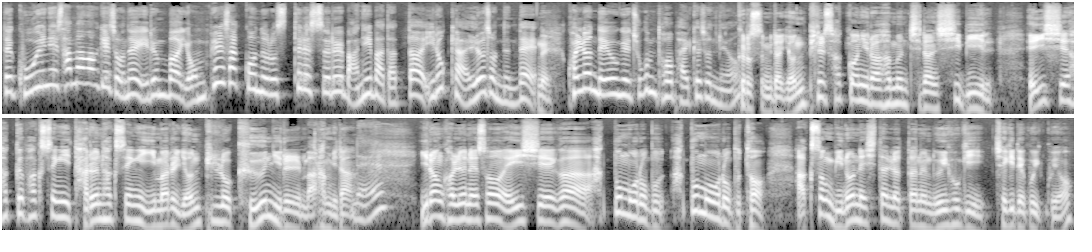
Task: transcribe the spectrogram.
근데 고인이 사망하기 전에 이른바 연필 사건으로 스트레스를 많이 받았다 이렇게 알려졌는데 네. 관련 내용이 조금 더 밝혀졌네요. 그렇습니다. 연필 사건이라 하면 지난 12일 A 씨의 학급 학생이 다른 학생의 이마를 연필로 그은 일을 말합니다. 네, 이런 관련해서 A 씨가 학부모로 학부모로부터 악성 민원에 시달렸다는 의혹이 제기되고 있고요.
